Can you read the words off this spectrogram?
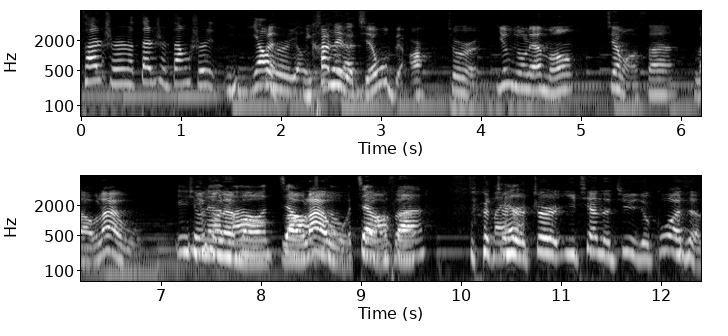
但是呢，但是当时你要是有你看那个节目表，就是英雄联盟、剑网三、Love Live、英雄联盟、Love Live、剑网三。这是这是一天的剧就过去了。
